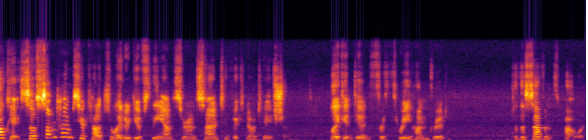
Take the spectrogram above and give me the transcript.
Okay, so sometimes your calculator gives the answer in scientific notation, like it did for 300 to the seventh power.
